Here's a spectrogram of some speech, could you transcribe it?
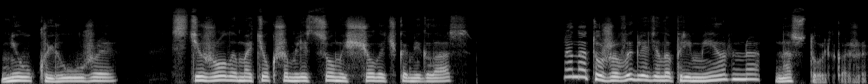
неуклюжая, с тяжелым отекшим лицом и щелочками глаз, она тоже выглядела примерно настолько же.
